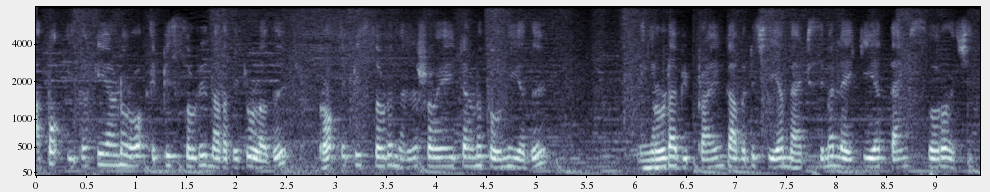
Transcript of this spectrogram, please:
അപ്പോൾ ഇതൊക്കെയാണ് റോ എപ്പിസോഡിൽ നടന്നിട്ടുള്ളത്. റോ എപ്പിസോഡ് നല്ല ഷോ ആയിട്ടാണ് തോന്നിയത്. നിങ്ങളുടെ അഭിപ്രായം കമന്റ് ചെയ്യുക മാക്സിമം ലൈക്ക് ചെയ്യുക താങ്ക്സ് ഫോർ വാച്ചിങ്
